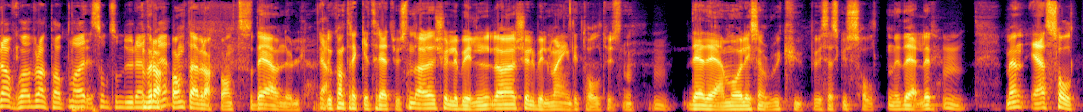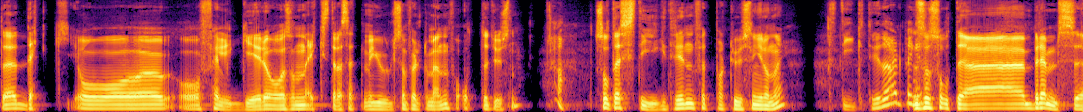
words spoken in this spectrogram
vrakpanten var sånn som du regnet med. Vrakpant er vrakpant, så det er jo null. Ja. Du kan trekke 3000, da skylder bilen, bilen meg egentlig 12 000. Mm. Det er det jeg må liksom recoupe hvis jeg skulle solgt den i deler. Men jeg solgte dekk og, og felger og sånn ekstra sett med hjul som fulgte med den for 8000. Ja. Solgte jeg stigtrinn for et par tusen kroner. Stigtrinnet er det penger. Så solgte jeg bremse,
